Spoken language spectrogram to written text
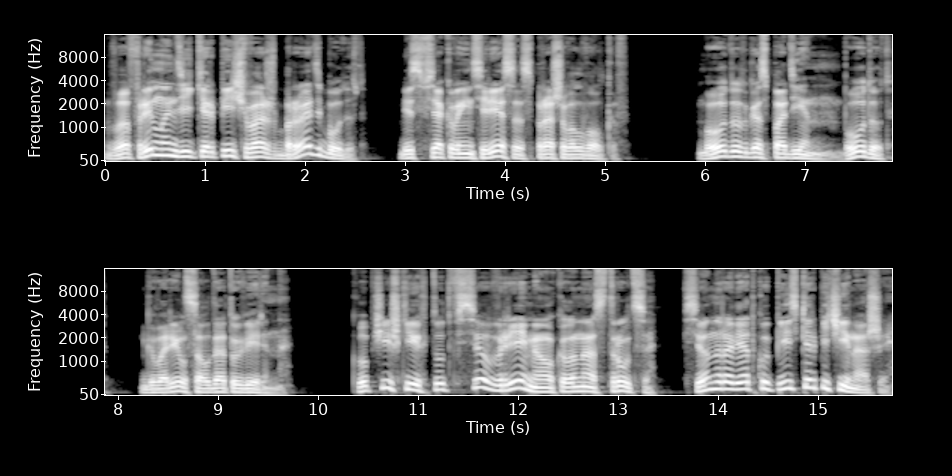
во Фринланде кирпич ваш брать будут? Без всякого интереса спрашивал Волков. «Будут, господин, будут», — говорил солдат уверенно. «Купчишки их тут все время около нас трутся. Все норовят купить кирпичи наши.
